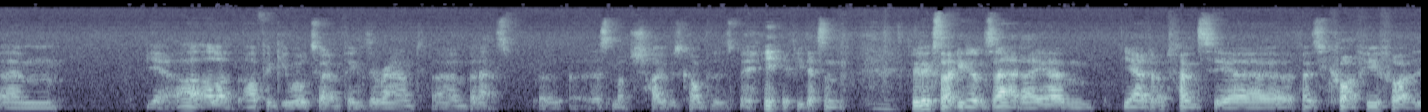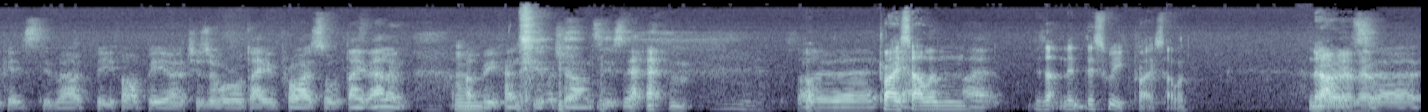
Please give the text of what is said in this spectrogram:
um, yeah, I, I, like- I think he will turn things around. Um, but that's uh, as much hope as confidence. But if he doesn't, if he looks like he did on Saturday, um, yeah, I'd, I'd fancy, uh, fancy quite a few fighters against him. I'd be if I'd be uh, Chisora or David Price or Dave Allen, I'd Mm. be fancying my chances. So uh, Price yeah, Allen- Is that this week, Price Allen? No, it's Uh,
